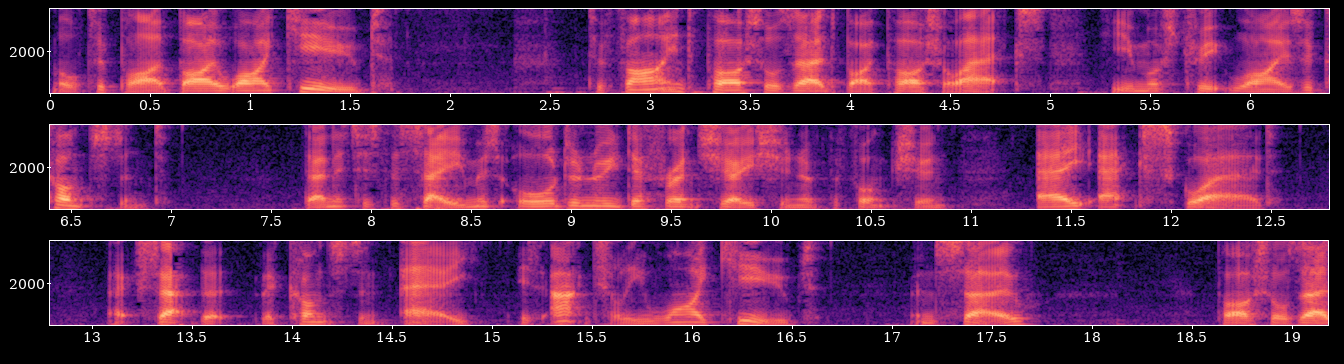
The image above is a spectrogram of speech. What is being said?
multiplied by y cubed. To find partial z by partial x, you must treat y as a constant. Then it is the same as ordinary differentiation of the function ax squared, except that the constant a is actually y cubed, and so partial z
